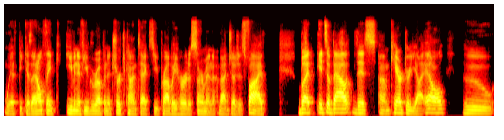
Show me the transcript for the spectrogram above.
with because I don't think even if you grew up in a church context you probably heard a sermon about Judges 5, but it's about this um, character Yael who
